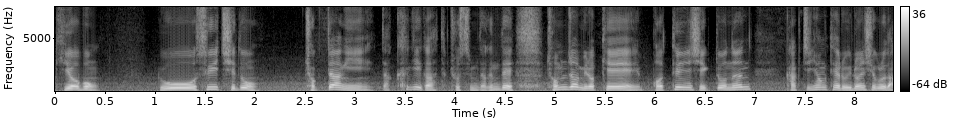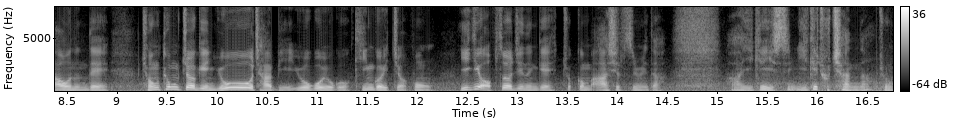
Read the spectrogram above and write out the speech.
기어봉 요 스위치도 적당히 딱 크기가 좋습니다. 근데 점점 이렇게 버튼식 또는 각진 형태로 이런 식으로 나오는데 정통적인 요 잡이 요거 요거 긴 거 있죠 봉 이게 없어지는 게 조금 아쉽습니다. 아 이게 있음 이게 좋지 않나 좀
